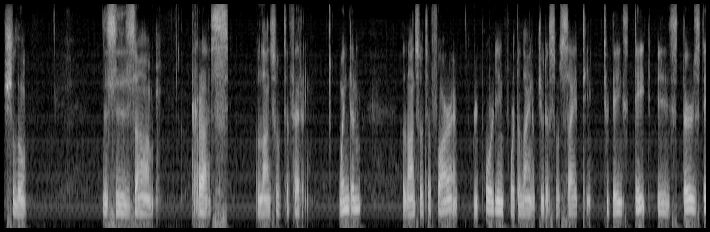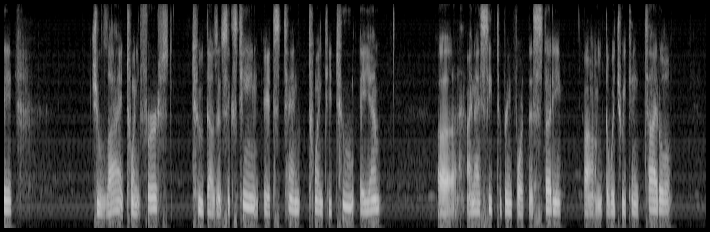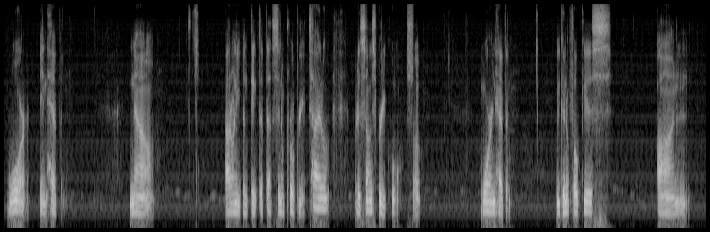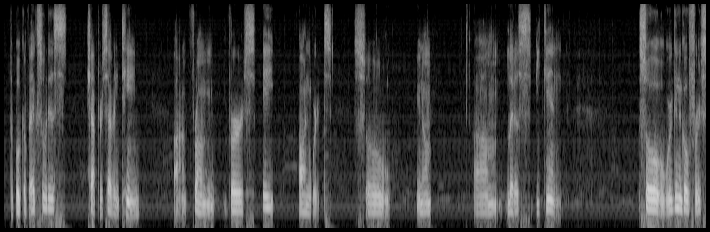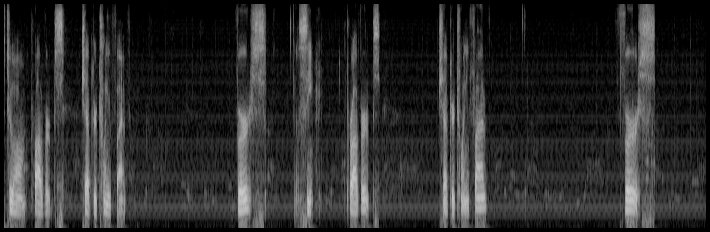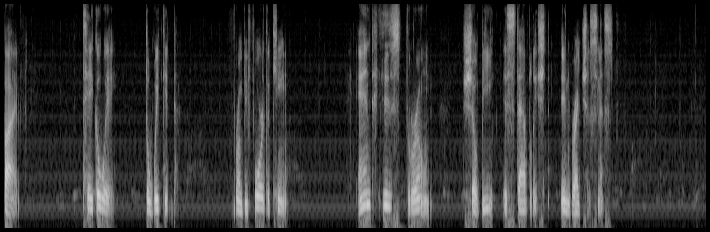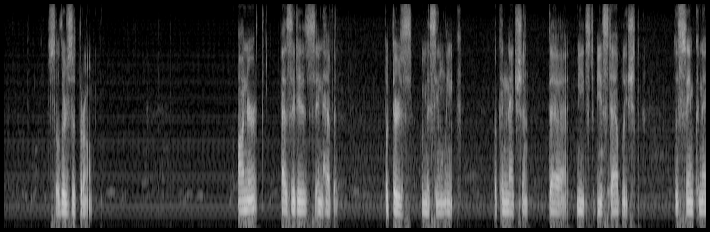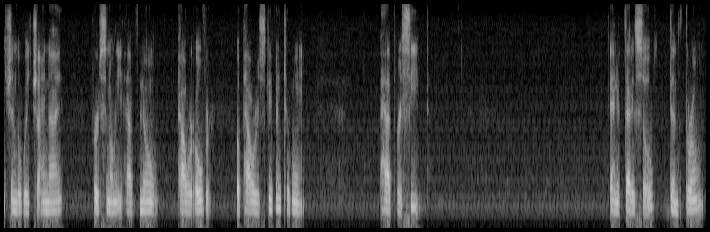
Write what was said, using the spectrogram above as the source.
Shalom. This is um, Ras Alonso Tafari. Wendim Alonso Tafari reporting for the Lion of Judah Society. Today's date is Thursday, July 21st, 2016. It's 10:22 a.m. Uh, and I seek to bring forth this study, um, the which we can title "War in Heaven." Now, I don't even think that that's an appropriate title, but it sounds pretty cool. So, War in Heaven. We're going to focus on the book of Exodus, chapter 17, um, from verse 8 onwards. So, you know, um, let us begin. So, we're going to go first to um, Proverbs, chapter 25, verse, let's see, Proverbs, chapter 25, verse 5 Take away the wicked from before the king, and his throne shall be established in righteousness. So there's a throne on earth as it is in heaven, but there's a missing link, a connection that needs to be established the same connection to which I and I personally have no power over, but power is given to whom hath received. And if that is so, then the throne,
